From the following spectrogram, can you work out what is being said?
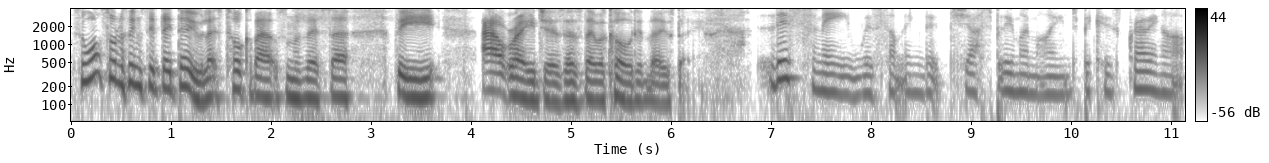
So, what sort of things did they do? Let's talk about some of this, uh, the outrages, as they were called in those days. This, for me, was something that just blew my mind because growing up,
